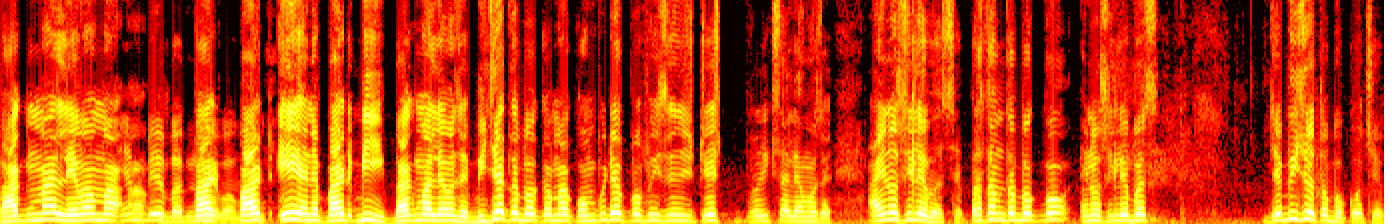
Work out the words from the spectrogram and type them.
ભાગમાં લેવામાં પાર્ટ- એ અને પાર્ટ બી ભાગમાં લેવામાં છે. બીજા તબક્કામાં કોમ્પ્યુટર પ્રોફિશિયન્સી ટેસ્ટ પરીક્ષા લેવામાં છે. આ એનો સિલેબસ છે. પ્રથમ તબક્કો એનો સિલેબસ જે બીજો તબક્કો છે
